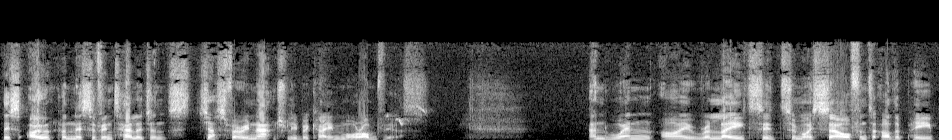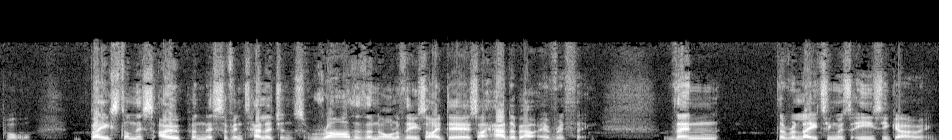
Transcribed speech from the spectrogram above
this openness of intelligence just very naturally became more obvious. And when I related to myself and to other people based on this openness of intelligence rather than all of these ideas I had about everything, then the relating was easygoing.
